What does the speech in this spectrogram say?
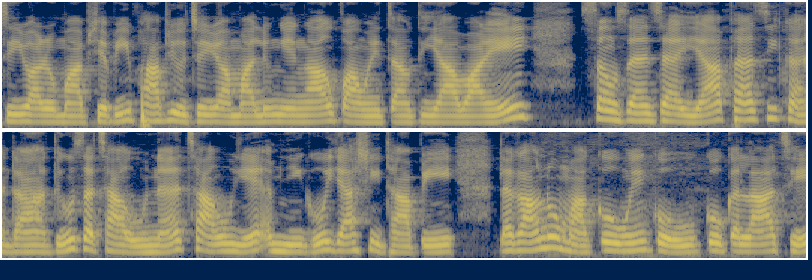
ကျေးရွာတို့မှာဖြစ်ပြီးဖားပြူကျေးရွာမှာလူငယ်9ဦးပါဝင်ကြောင်းသိရပါတယ်စုံစမ်းချက်အရဖမ်းဆီးခံထားသူ16ဦးနဲ့6ဦးရဲ့အမည်ကိုရရှိထားပြီး၎င်းတို့မှာကိုဝင်းကိုဦးကိုကလားချေ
